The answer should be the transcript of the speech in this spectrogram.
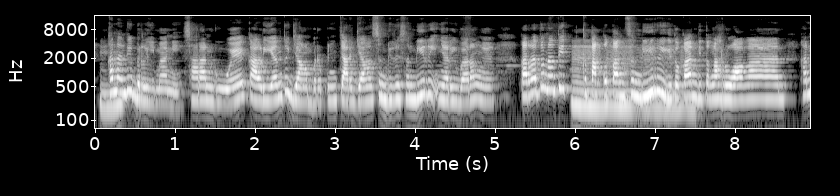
Hmm. kan nanti berlima nih saran gue kalian tuh jangan berpencar jangan sendiri-sendiri nyari barangnya karena tuh nanti Hmm. ketakutan sendiri gitu kan di tengah ruangan kan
